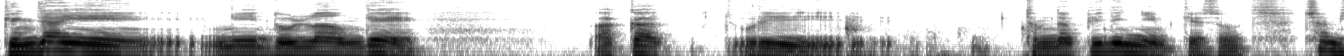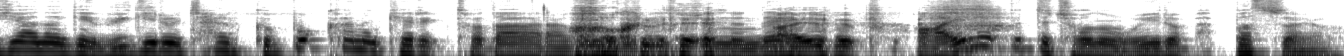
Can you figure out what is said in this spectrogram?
굉장히 놀라운 게 아까 우리 담당 PD님께서 참 희한하게 위기를 잘 극복하는 캐릭터다라고 어, 그래. 주셨는데 IMF. IMF 때 저는 오히려 바빴어요.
